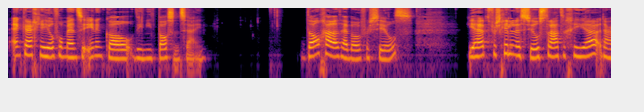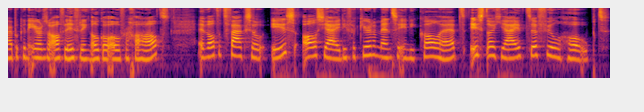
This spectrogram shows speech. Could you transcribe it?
En krijg je heel veel mensen in een call die niet passend zijn. Dan gaan we het hebben over sales. Je hebt verschillende salesstrategieën. Daar heb ik een eerdere aflevering ook al over gehad. En wat het vaak zo is, als jij die verkeerde mensen in die call hebt, is dat jij te veel hoopt.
